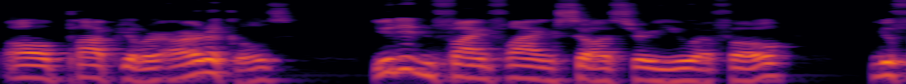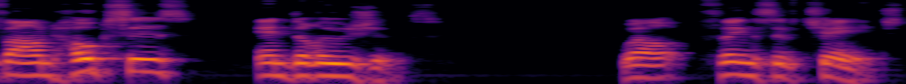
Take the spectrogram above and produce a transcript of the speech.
all popular articles, you didn't find flying saucer UFO. You found hoaxes and delusions. Well, things have changed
